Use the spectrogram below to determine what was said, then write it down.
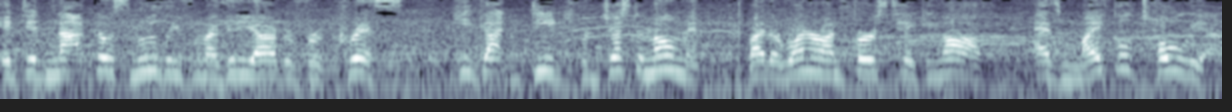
it did not go smoothly for my videographer, Chris. He got deked for just a moment by the runner on first taking off as Michael Toglia,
